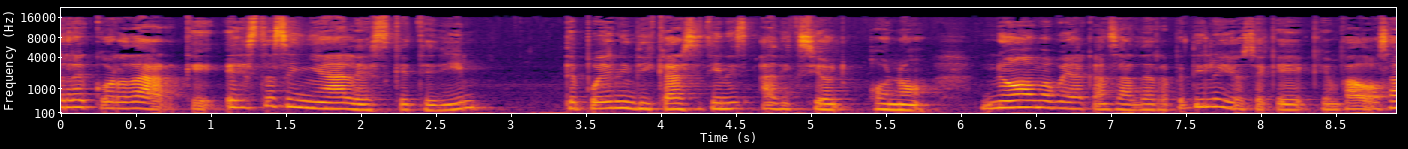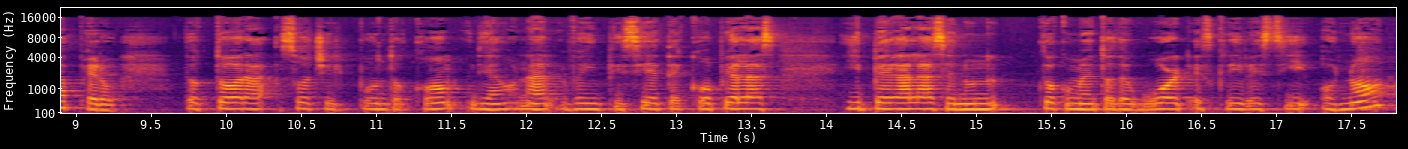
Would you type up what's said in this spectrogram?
recordar que estas señales que te di te pueden indicar si tienes adicción o no. No me voy a cansar de repetirlo, yo sé que, que enfadosa, pero doctorasochil.com diagonal 27, cópialas y pégalas en un documento de Word, escribe sí o no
